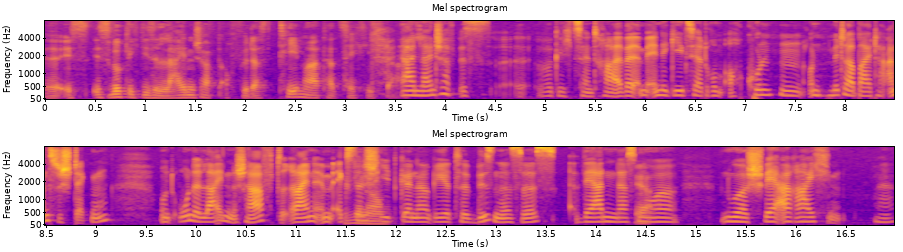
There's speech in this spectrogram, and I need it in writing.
ist, ist wirklich diese Leidenschaft auch für das Thema tatsächlich da. Ja, Leidenschaft ist äh, wirklich zentral, weil am Ende geht es ja darum, auch Kunden und Mitarbeiter anzustecken. Und ohne Leidenschaft, rein im Excel-Sheet genau. generierte Businesses, werden das ja. nur, nur schwer erreichen. Ja.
